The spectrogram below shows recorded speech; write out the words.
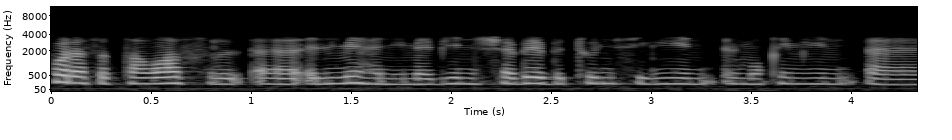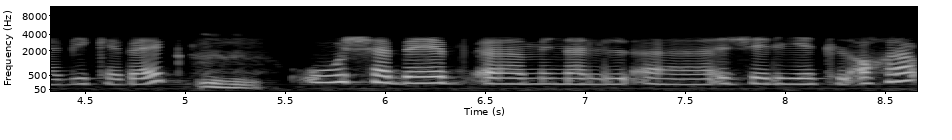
فرص التواصل آه، المهني ما بين الشباب التونسيين المقيمين آه، بكيبيك والشباب آه، من الجاليات الأخرى.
